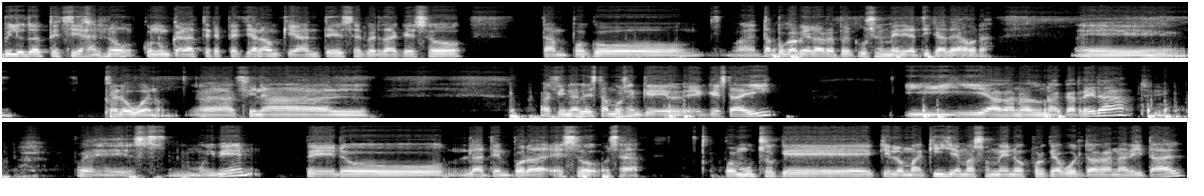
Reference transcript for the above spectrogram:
piloto especial, ¿no? Con un carácter especial, aunque antes es verdad que eso tampoco, tampoco había la repercusión mediática de ahora. Eh, pero bueno, al final, al final estamos en que, en que está ahí y ha ganado una carrera, Sí. Pues muy bien, pero la temporada, eso, o sea, por mucho que, que lo maquille más o menos porque ha vuelto a ganar y tal,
